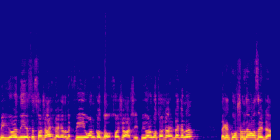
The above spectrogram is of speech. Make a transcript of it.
বিক্রি করে দিয়েছে ছয়শো আশি টাকা। তাহলে ফি ওয়ান কত? ছয়শো আশি। ফি ওয়ান কত? ছয়শো আশি টাকা না? দেখেন কোশ্চেন দেওয়া আছে এটা।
